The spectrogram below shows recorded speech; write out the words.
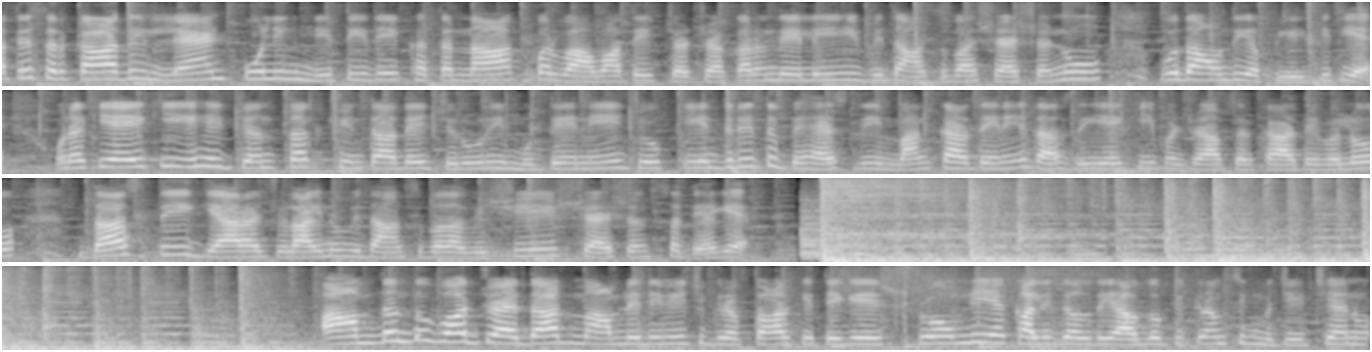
ਅਤੇ ਸਰਕਾਰ ਦੀ ਲੈਂਡ ਪੋਲਿੰਗ ਨੀਤੀ ਦੇ ਖਤਰਨਾਕ ਪ੍ਰਭਾਵਾਂ ਤੇ ਚਰਚਾ ਕਰਨ ਦੇ ਲਈ ਵਿਧਾਨ ਸਭਾ ਸੈਸ਼ਨ ਨੂੰ ਵਧਾਉਣ ਦੀ ਅਪੀਲ ਕੀਤੀ ਹੈ। ਉਹਨਾਂ ਕਿਹਾ ਹੈ ਕਿ ਇਹ ਜਨਤਕ ਚਿੰਤਾ ਦੇ ਜ਼ਰੂਰੀ ਮੁੱਦੇ ਨੇ ਜੋ ਕੇਂਦਰਿਤ ਬਹਿਸ ਦੀ ਮੰਗ ਕਰਦੇ ਨੇ। ਦੱਸ ਦਈਏ ਕਿ ਪੰਜਾਬ ਸਰਕਾਰ ਦੇ ਵੱਲੋਂ 10 ਤੇ 11 ਜੁਲਾਈ ਨੂੰ ਵਿਧਾਨ ਸਭਾ ਦਾ ਵਿਸ਼ੇਸ਼ ਸੈਸ਼ਨ ਸੱਦਿਆ ਗਿਆ ਆਮਦਨ ਤੋਂ ਵੱਧ ਜਾਇਦਾਦ ਮਾਮਲੇ ਦੇ ਵਿੱਚ ਗ੍ਰਿਫਤਾਰ ਕੀਤੇ ਗਏ ਸ਼੍ਰੋਮਣੀ ਅਕਾਲੀ ਦਲ ਦੇ ਆਗੂ ਵਿਕਰਮ ਸਿੰਘ ਮਜੀਠੀਆ ਨੂੰ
